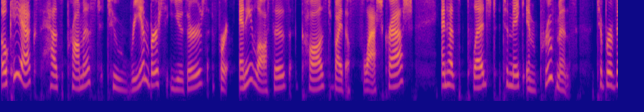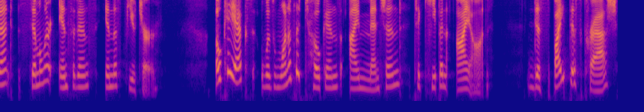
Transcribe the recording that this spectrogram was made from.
OKX has promised to reimburse users for any losses caused by the flash crash and has pledged to make improvements to prevent similar incidents in the future. OKX was one of the tokens I mentioned to keep an eye on. Despite this crash,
